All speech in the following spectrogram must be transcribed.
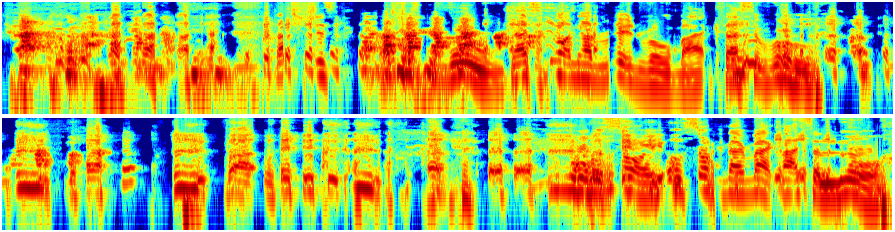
That's just that's just a rule. That's not an unwritten rule, Mac. That's a rule. but Oh, sorry. Oh, sorry. No, Mac. That's a law,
